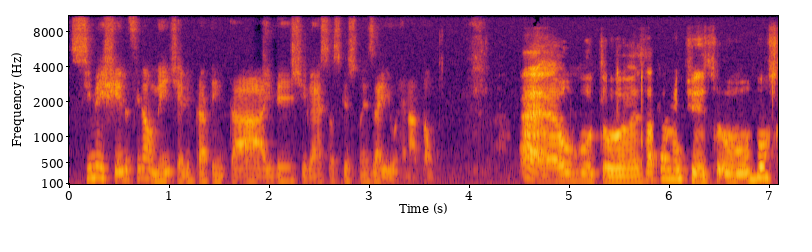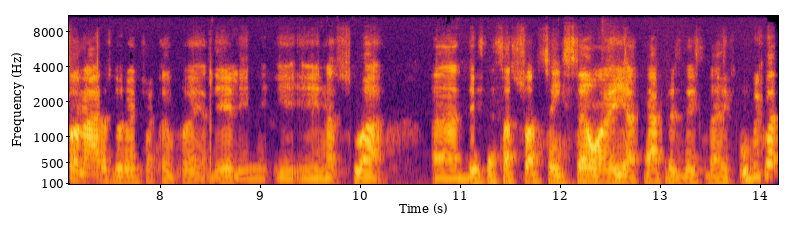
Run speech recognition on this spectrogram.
se mexendo finalmente ali para tentar investigar essas questões aí, o Renatão. É, o Guto, exatamente isso. O Bolsonaro, durante a campanha dele e, e na sua, uh, desde essa sua ascensão aí até a presidência da República,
